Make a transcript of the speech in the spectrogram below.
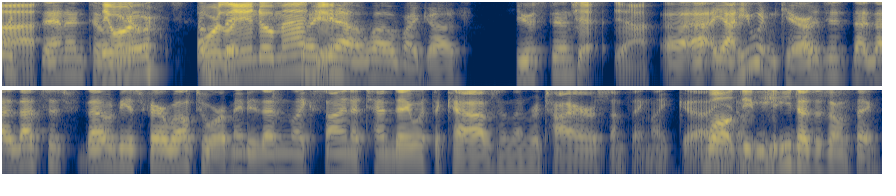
Uh, like San Antonio or-. Orlando Like, Magic, yeah, well, oh my God. Houston. Yeah, Uh, uh, yeah, he wouldn't care. Just that, that that's his that would be his farewell tour. Maybe then like sign a 10 day with the Cavs and then retire or something. Like uh, Well, you know, the- he, he does his own thing.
